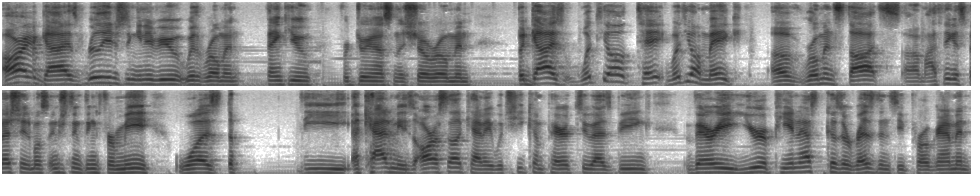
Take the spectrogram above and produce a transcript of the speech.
All right, guys, really interesting interview with Romain. Thank you for joining us on the show, Romain. But guys, what do y'all take? What do y'all make of Romain's thoughts? Um, I think especially the most interesting thing for me was the the academies, the RSL Academy, which he compared to as being very European-esque because of residency program, and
